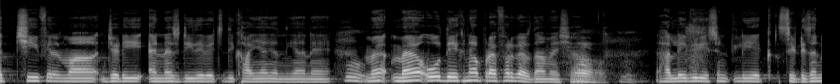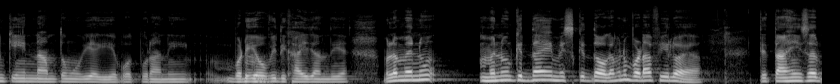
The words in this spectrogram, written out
ਅੱਛੀ ਫਿਲਮਾਂ ਜਿਹੜੀ ਐਨਐਸਡੀ ਦੇ ਵਿੱਚ ਦਿਖਾਈਆਂ ਜਾਂਦੀਆਂ ਨੇ ਮੈਂ ਮੈਂ ਉਹ ਦੇਖਣਾ ਪ੍ਰੈਫਰ ਕਰਦਾ ਹਮੇਸ਼ਾ। ਹਾਲੇ ਵੀ ਰੀਸੈਂਟਲੀ ਇੱਕ ਸਿਟੀਜ਼ਨ ਕੇਨ ਨਾਮ ਤੋਂ ਮੂਵੀ ਹੈਗੀ ਹੈ ਬਹੁਤ ਪੁਰਾਣੀ ਬੜੀ ਉਹ ਵੀ ਦਿਖਾਈ ਜਾਂਦੀ ਹੈ। ਮਤਲਬ ਮੈਨੂੰ ਮੈਨੂੰ ਕਿੱਦਾਂ ਇਹ ਮਿਸ ਕਿੱਦਾਂ ਹੋ ਗਿਆ ਮੈਨੂੰ ਬੜਾ ਫੀਲ ਹੋਇਆ। ਤੇ ਤਾਂ ਹੀ ਸਰ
